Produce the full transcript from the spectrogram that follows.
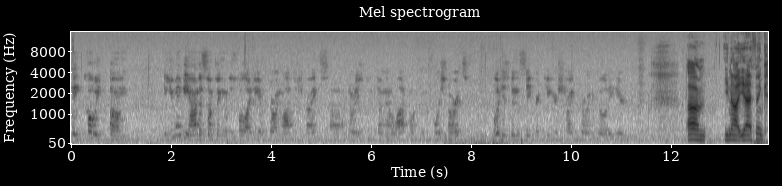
Hey, Kolby, um, you may be onto something with this whole idea of throwing lots of strikes. Uh, I've noticed you've done that a lot more for the four starts. What has been the secret to your strike throwing ability here? Um, you know, yeah, I think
